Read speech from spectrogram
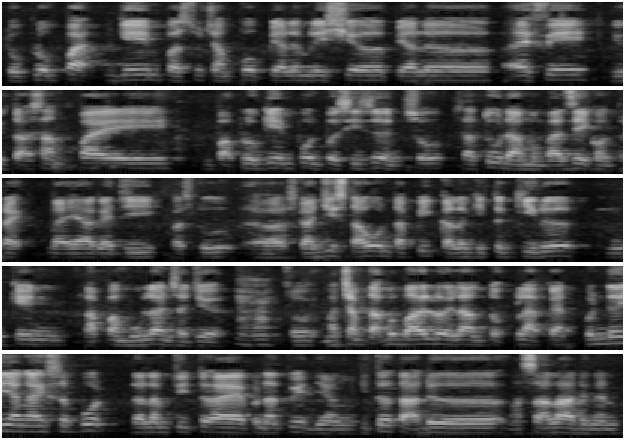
24 game lepas tu campur Piala Malaysia, Piala FA, you tak sampai 40 game pun per season. So satu dah membazir kontrak, bayar gaji, lepas tu uh, gaji setahun tapi kalau kita kira mungkin 8 bulan saja. Uh-huh. So macam tak berbaloi lah untuk kelab kan. Benda yang I sebut dalam Twitter I pernah tweet yang kita tak ada masalah dengan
